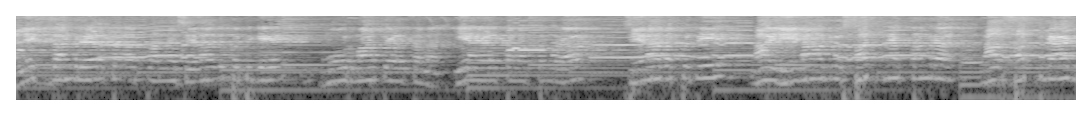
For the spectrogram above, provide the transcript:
ಅಲೆಕ್ಸಾಂಡರ್ ಹೇಳ್ತಾನ, ತನ್ನ ಸೇನಾಧಿಪತಿಗೆ ಮೂರ್ ಮಾತು ಹೇಳ್ತಾನ. ಏನ್ ಹೇಳ್ತಾನ ಸೇನಾಧಿಪತಿ ನಾ ಏನಾದ್ರೂ ಸತ್ನೆತ್ತಂದ್ರ ನಾ ಸತ್ ಮ್ಯಾಗ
